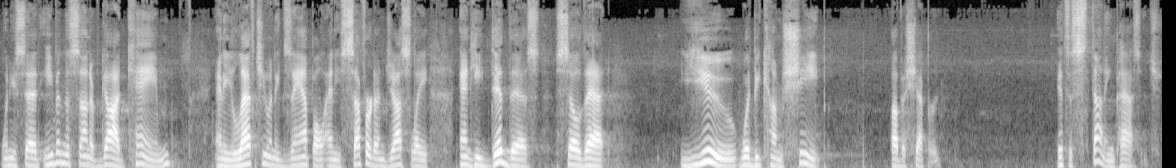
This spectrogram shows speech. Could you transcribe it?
when he said, Even the Son of God came and he left you an example and he suffered unjustly, and he did this so that you would become sheep of a shepherd. It's a stunning passage.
